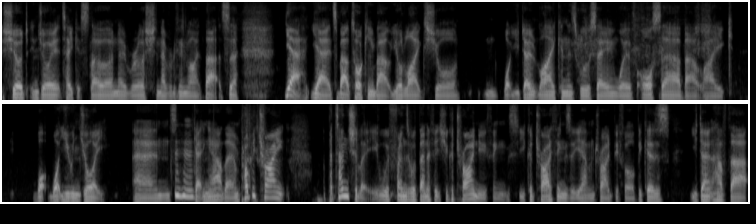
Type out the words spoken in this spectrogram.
should enjoy it, take it slower, no rush, and everything like that. So yeah, yeah, it's about talking about your likes, your what you don't like, and as we were saying with Orsa about like what what you enjoy and Mhm. getting out there and probably trying potentially with friends with benefits you could try new things you could try things that you haven't tried before because you don't have that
